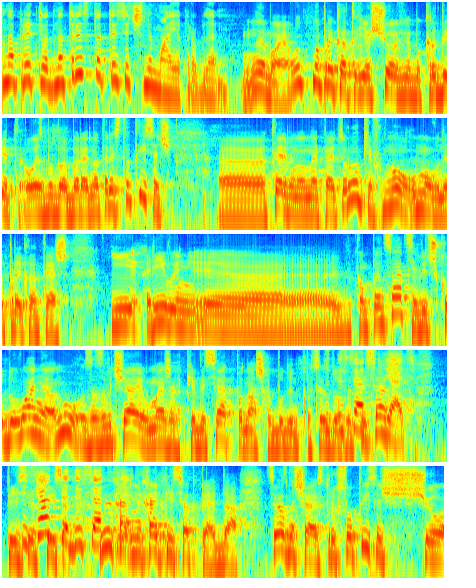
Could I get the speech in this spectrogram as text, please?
наприклад, на 300 тисяч немає проблем. Немає. От, наприклад, якщо кредит ОСББ бере на 300 тисяч, е, терміном на 5 років, ну, умовний приклад теж, і рівень е, компенсації, відшкодування, ну, зазвичай в межах 50 по наших будинках. Це досить 55. 50, 50, 60. 50, Нехай, нехай 55, да. Це означає з 300 тисяч, що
